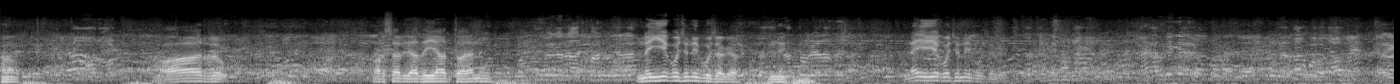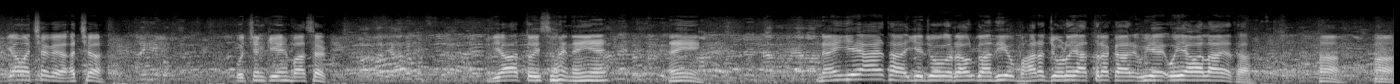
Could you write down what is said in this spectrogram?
हाँ और और सर ज़्यादा याद तो है नहीं। राज्यपाल नहीं ये कुछ नहीं पूछा गया। नहीं। नहीं ये कुछ नहीं पूछा गया। एग्ज़ाम अच्छा गया अच्छा। क्वेश्चन किए हैं बासठ। याद तो इसमें नहीं है। नहीं। नहीं, ये आया था, ये जो राहुल गांधी, भारत जोड़ो यात्रा का, ये वही वाला आया था। हाँ हाँ।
